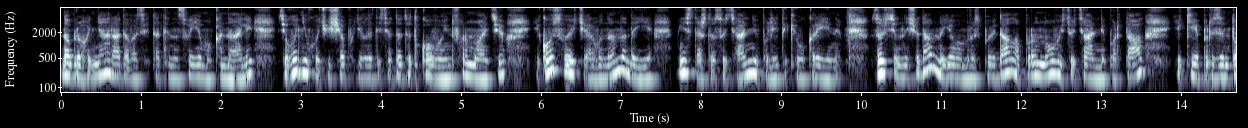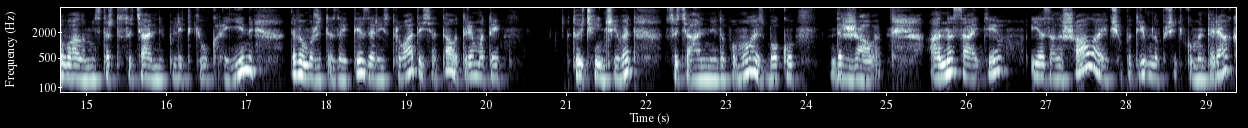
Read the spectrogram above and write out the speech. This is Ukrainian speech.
Доброго дня, рада вас вітати на своєму каналі. Сьогодні хочу ще поділитися додатковою інформацією, яку в свою чергу нам надає Міністерство соціальної політики України. Зовсім нещодавно я вам розповідала про новий соціальний портал, який презентувало Міністерство соціальної політики України, де ви можете зайти, зареєструватися та отримати той чи інший вид соціальної допомоги з боку держави. А на сайті я залишала, якщо потрібно, пишіть в коментарях.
